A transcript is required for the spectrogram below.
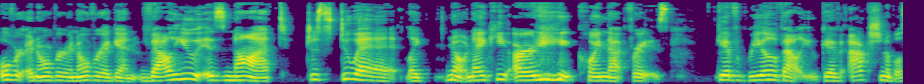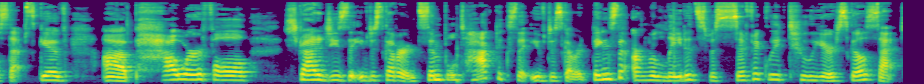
over and over and over again. Value is not just do it. Like, no, Nike already coined that phrase. Give real value, give actionable steps, give uh, powerful strategies that you've discovered, simple tactics that you've discovered, things that are related specifically to your skill set.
